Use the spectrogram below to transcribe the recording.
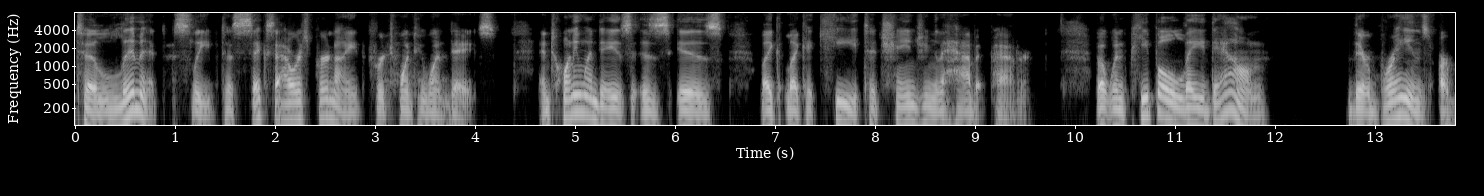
to limit sleep to six hours per night for 21 days. And 21 days is is like like a key to changing the habit pattern. But when people lay down their brains are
